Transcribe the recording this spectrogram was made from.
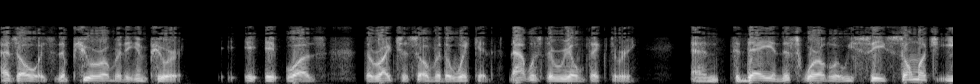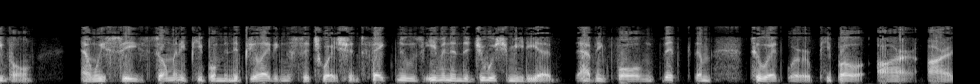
as always, the pure over the impure. It, it was the righteous over the wicked. That was the real victory. And today, in this world where we see so much evil, and we see so many people manipulating the situation, fake news, even in the Jewish media, having fallen victim to it, where people are are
